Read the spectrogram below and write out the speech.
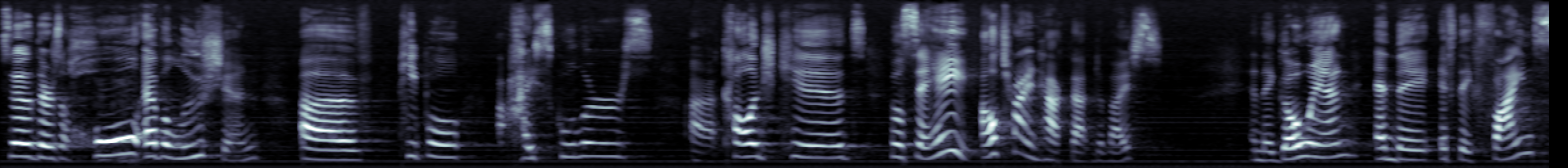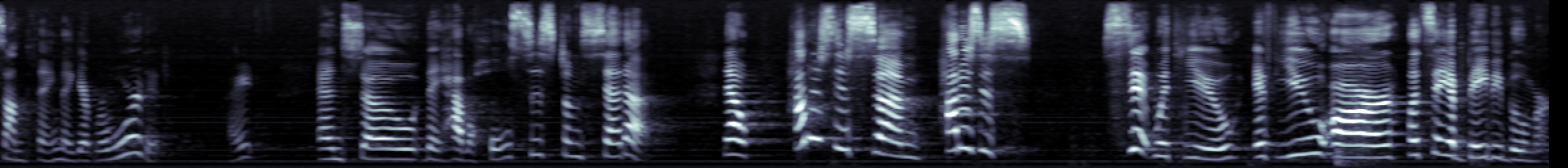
So there's a whole evolution of people, high schoolers, uh, college kids, who'll say, hey, I'll try and hack that device. And they go in, and they, if they find something, they get rewarded, right? And so they have a whole system set up. Now, how does this, um, how does this sit with you if you are, let's say, a baby boomer?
